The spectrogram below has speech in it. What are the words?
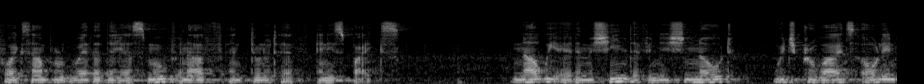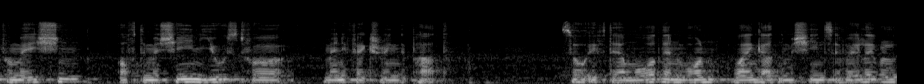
for example whether they are smooth enough and do not have any spikes. Now we add a machine definition node which provides all information of the machine used for manufacturing the part. So if there are more than one Weingärtner machines available,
